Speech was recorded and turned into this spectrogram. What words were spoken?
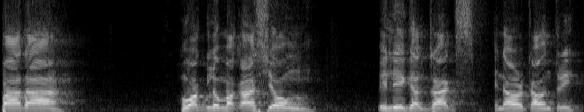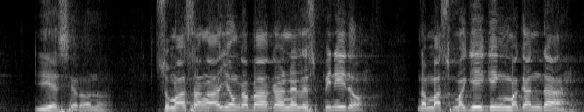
Para huwag lumakas yung illegal drugs in our country? Yes, Your Honor. Sumasang-ayon ka ba, Colonel Espinido, na mas magiging maganda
